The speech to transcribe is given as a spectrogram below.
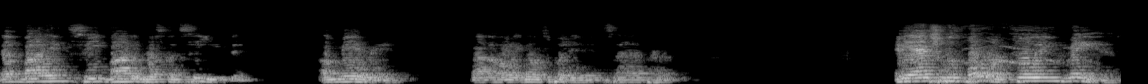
that body, seed body was conceived of Mary by the Holy Ghost put it inside of her. And he actually was born fully man.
